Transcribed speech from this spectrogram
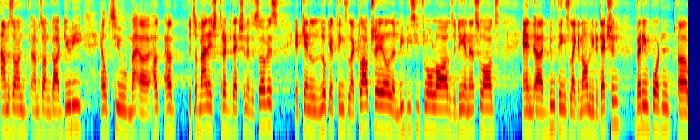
Amazon, Amazon GuardDuty helps you, uh, help, help, it's a managed threat detection as a service. It can look at things like CloudTrail and VPC flow logs, DNS logs, and uh, do things like anomaly detection. Very important, uh,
